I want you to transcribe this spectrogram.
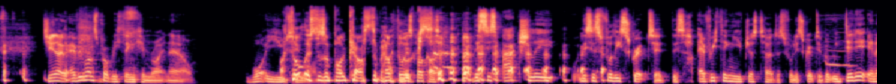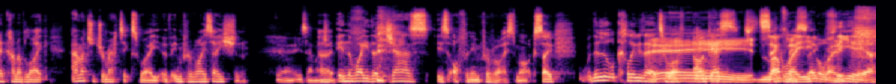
Do you know everyone's probably thinking right now? What are you? I thought this on? was a podcast about. I thought books. it was podcast, but this is actually this is fully scripted. This everything you've just heard is fully scripted, but we did it in a kind of like amateur dramatics way of improvisation. Yeah, it is amateur. Uh, in the way that jazz is often improvised, Mark. So the little clue there hey, to our, our guest segue, segue, of the year,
